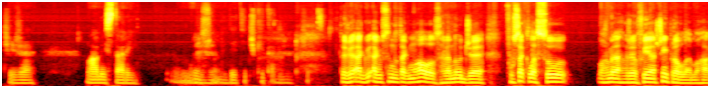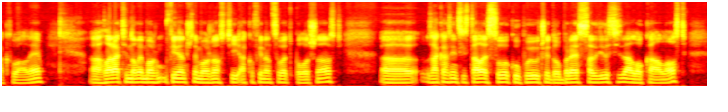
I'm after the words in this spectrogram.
Čiže mladí, starí, ženy, detičky. Takže, takže ak, ak by som to tak mohol zhrnúť, že fusakle sú môžeme nazvať, o finančných problémoch aktuálne. Hľadáte nové mož- finančné možnosti, ako financovať spoločnosť. Zákazníci stále sú, kúpujú, čo je dobré, sadili ste na lokálnosť.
